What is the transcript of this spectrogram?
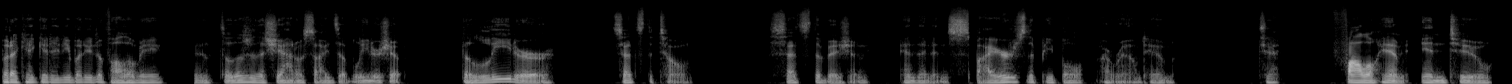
but I can't get anybody to follow me. And so those are the shadow sides of leadership. The leader sets the tone, sets the vision, and then inspires the people around him to follow him into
